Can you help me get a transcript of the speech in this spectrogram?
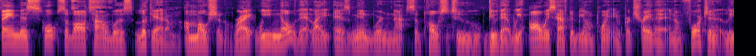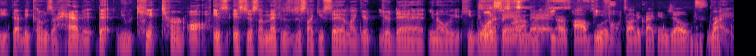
famous quotes of all time was, "Look at him, emotional." Right? We know that, like as men, we're not supposed to do that. We always have to be on point and portray that. And unfortunately, that becomes a habit that you can't turn off. It's it's just a mechanism, just like you said. Like your your dad, you know, he You were wanted to saying cry, but that he her pops was default. started cracking jokes Right.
